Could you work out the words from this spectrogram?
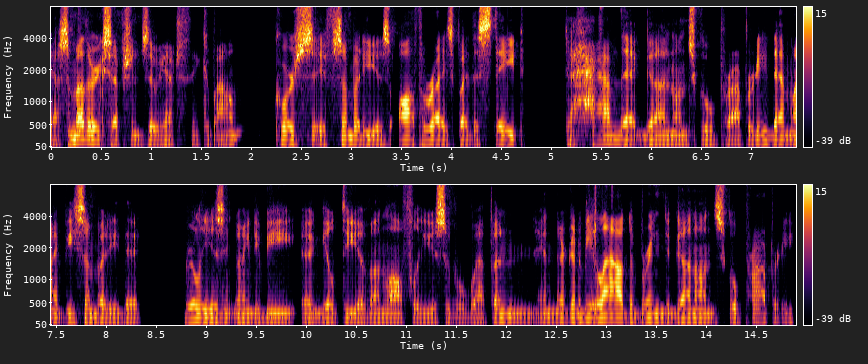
have some other exceptions that we have to think about. Of course, if somebody is authorized by the state to have that gun on school property, that might be somebody that really isn't going to be uh, guilty of unlawful use of a weapon, and they're going to be allowed to bring the gun on school property.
